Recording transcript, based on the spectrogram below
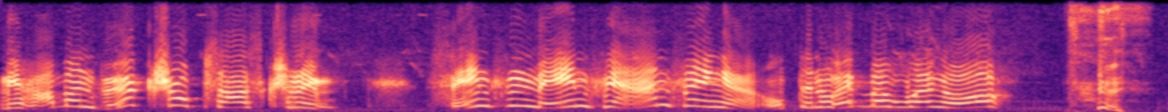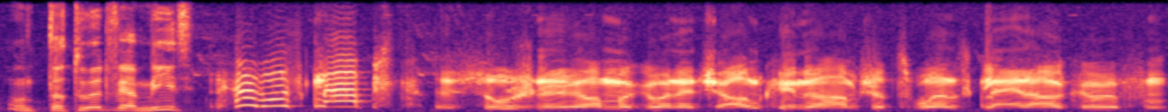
wir haben einen Workshops ausgeschrieben. Sensenmähen für Anfänger und den halten wir morgen an. Und da tut wer mit. Was glaubst? So schnell haben wir gar nicht schauen können, haben schon 20 Leute angerufen.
